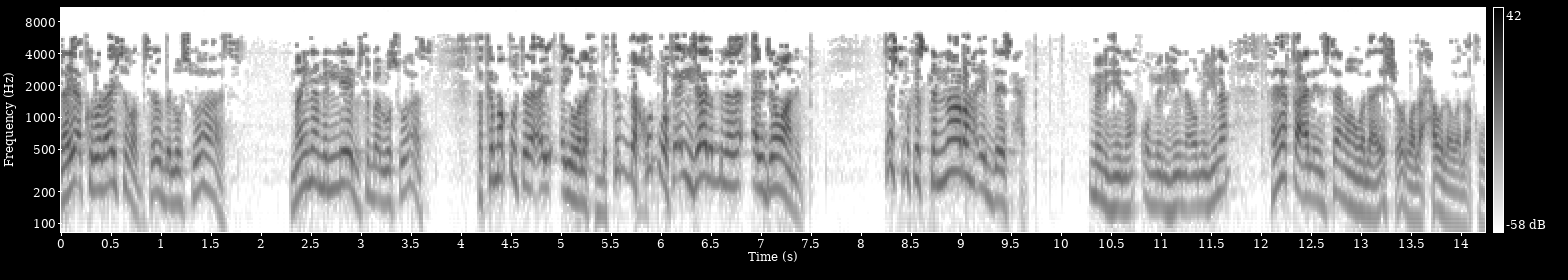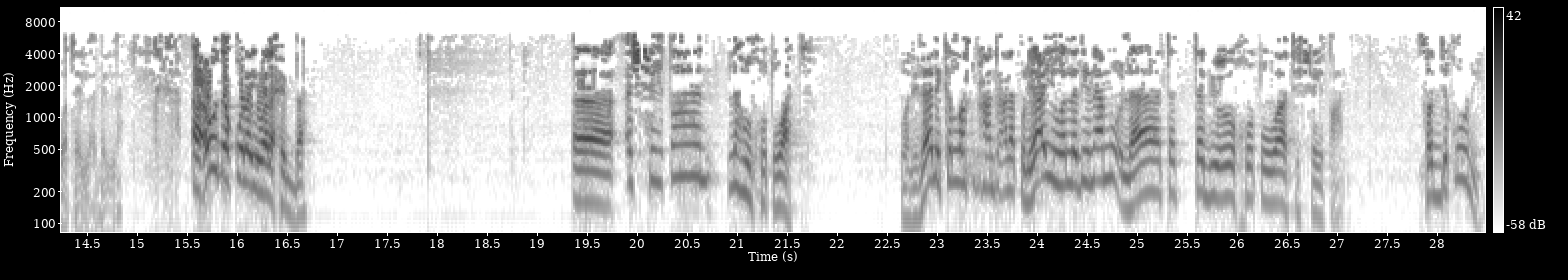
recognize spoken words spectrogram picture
لا يأكل ولا يشرب بسبب الوسواس. ما ينام الليل بسبب الوسواس. فكما قلت أيها الأحبة تبدأ خطوة في أي جانب من الجوانب. تشبك السنارة يبدأ يسحب. من هنا ومن هنا ومن هنا. فيقع الإنسان وهو لا يشعر ولا حول ولا قوة إلا بالله. أعود أقول أيها الأحبة آه الشيطان له خطوات. ولذلك الله سبحانه وتعالى يقول يا أيها الذين آمنوا لا تتبعوا خطوات الشيطان. صدقوني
